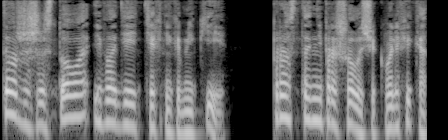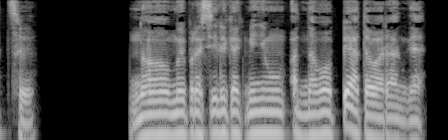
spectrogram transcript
«Тоже шестого и владеет техниками Ки. Просто не прошел еще квалификацию». «Но мы просили как минимум одного пятого ранга».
